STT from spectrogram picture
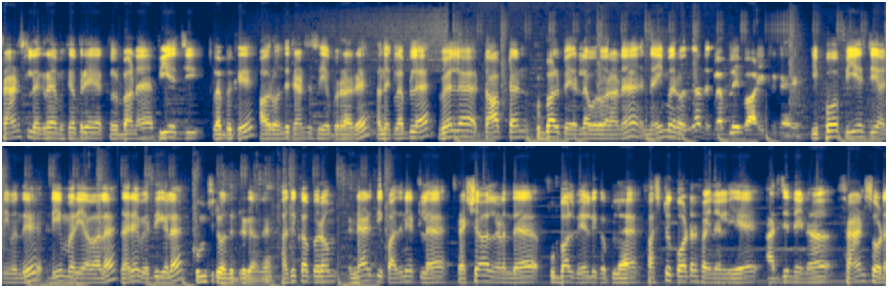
பிரான்ஸ்ல இருக்கிற மிகப்பெரிய கிளப்பான பிஎஸ்ஜி கிளப்புக்கு அவர் வந்து டிரான்ஸ்ஃபர் செய்யப்படுறாரு அந்த கிளப்ல வேர்ல்ட்ல டாப் டென் ஃபுட்பால் பிளேயர்ல ஒருவரான நெய்மர் வந்து அந்த கிளப்ல இப்போ ஆடிட்டு இருக்காரு. இப்போ பிஎஸ்ஜி அணி வந்து டி மரியாவால நிறைய வெற்றிகளை குமிச்சிட்டு வந்துட்டு இருக்காங்க. அதுக்கப்புறம் ரெண்டாயிரத்தி பதினெட்டுல ரஷ்யாவில் நடந்த ஃபுட்பால் வேர்ல்டு கப்ல ஃபர்ஸ்ட் குவார்டர் ஃபைனல்லையே அர்ஜென்டினா பிரான்ஸோட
